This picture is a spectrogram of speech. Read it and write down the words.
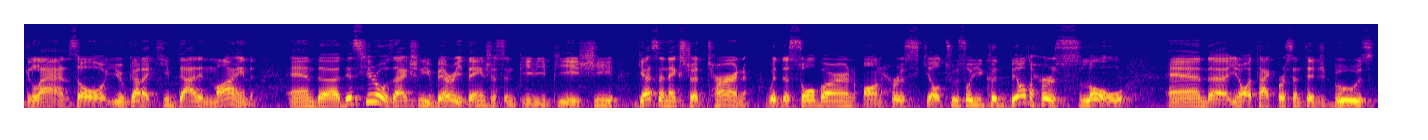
Glenn. So you've got to keep that in mind. And uh, this hero is actually very dangerous in PvP. She gets an extra turn with the Soul Burn on her skill too. So you could build her slow and uh, you know attack percentage boost.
